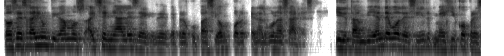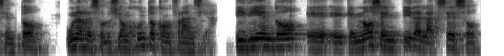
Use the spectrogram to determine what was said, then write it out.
Entonces hay un, digamos, hay señales de, preocupación por, en algunas áreas. Y también debo decir, México presentó una resolución junto con Francia pidiendo eh, eh, que no se impida el acceso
